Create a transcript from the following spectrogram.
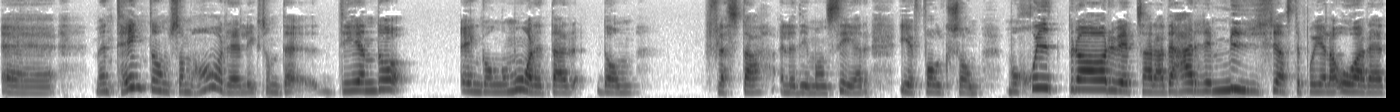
Eh, men tänk de som har det liksom. Det, det är ändå en gång om året där de flesta, eller det man ser, är folk som mår skitbra. Du vet såhär, det här är det mysigaste på hela året.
